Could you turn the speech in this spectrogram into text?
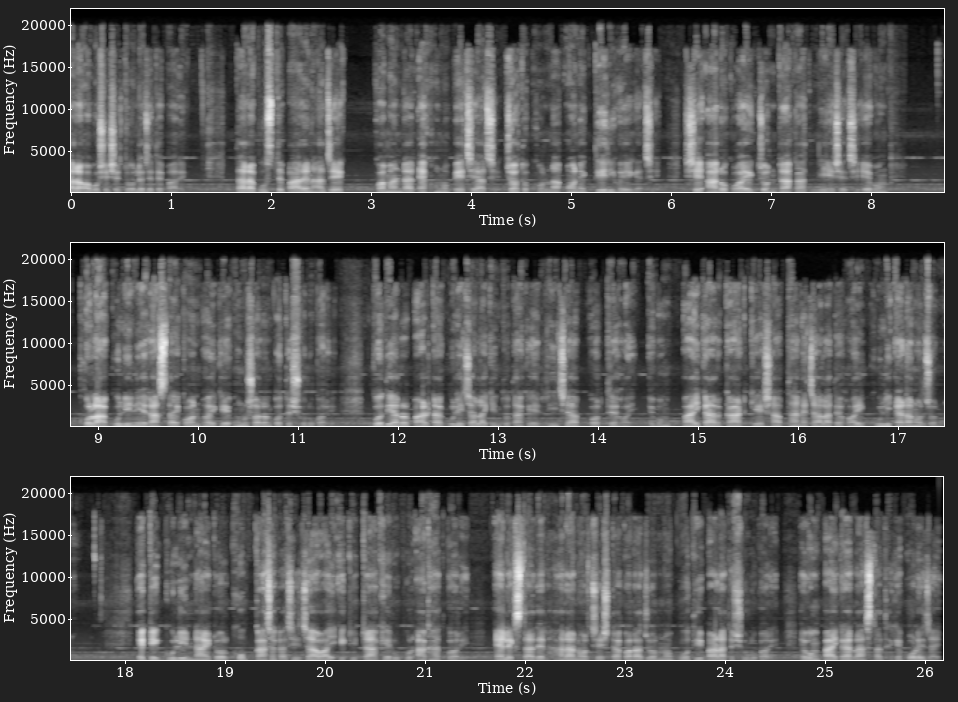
তারা অবশেষে চলে যেতে পারে। তারা বুঝতে পারে না যে কমান্ডার এখনও বেঁচে আছে, যতক্ষণ না অনেক দেরি হয়ে গেছে। সে আরও কয়েকজন ডাকাত নিয়ে এসেছে এবং খোলা গুলি নিয়ে রাস্তায় কনভয়কে অনুসরণ করতে শুরু করে। গদিয়ারোর পাল্টা গুলি চালায় কিন্তু তাকে রিজার্ভ করতে হয় এবং বাইক আর গার্ডকে সাবধানে চালাতে হয় গুলি এড়ানোর জন্য। একটি গুলি নাইটোর খুব কাছাকাছি যাওয়ায় একটি ট্রাকের উপর আঘাত করে। অ্যালেক্স তাদের হারানোর চেষ্টা করার জন্য গতি বাড়াতে শুরু করে এবং বাইকার রাস্তা থেকে পড়ে যায়।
